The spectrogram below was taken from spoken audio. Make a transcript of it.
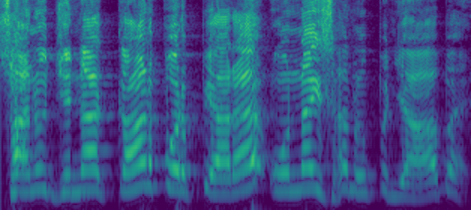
ਸਾਨੂੰ ਜਿੰਨਾ ਕਾਨਪੁਰ ਪਿਆਰਾ ਹੈ, ਓਨਾ ਹੀ ਸਾਨੂੰ ਪੰਜਾਬ ਹੈ।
